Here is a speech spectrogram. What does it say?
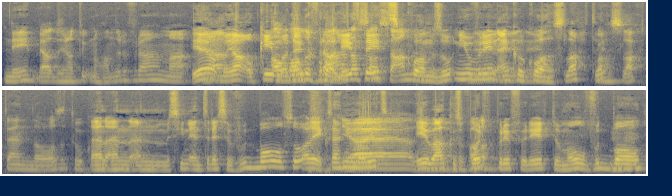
Nee, ja, er zijn natuurlijk nog andere vragen, maar... Ja, maar ja, oké, maar denk, de qua leeftijd samen- kwamen ze ook niet overeen, Nee, nee, enkel nee. qua geslacht. Qua geslacht en dat was het ook. En, en, en misschien interesse voetbal of zo. Allee, ik zeg niet Ja, maar ja, iets. ja, Hey, welke sport prefereert de mol? Voetbal, Mhm.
